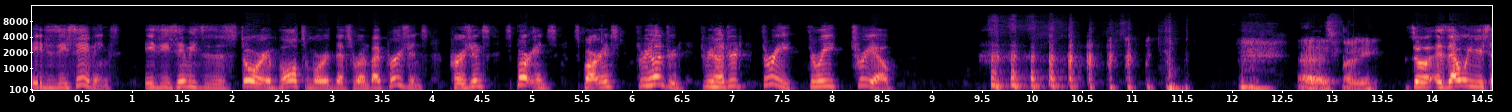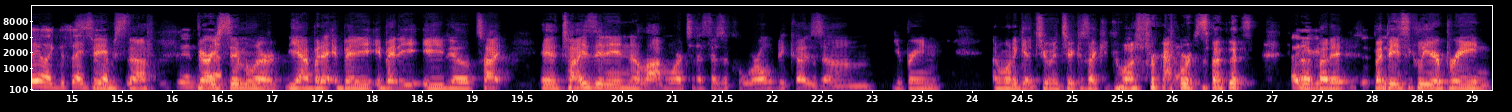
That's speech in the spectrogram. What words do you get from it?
A to Z Savings. AZ Savings is a store in Baltimore that's run by Persians. Persians, Spartans. Spartans, 300. 300, 3. 3 Trio. that is funny. So is that what you're saying? Like this idea? Same stuff. Very Yeah. similar. Yeah, but it, but it, but it, it, know, tie, it ties it in a lot more to the physical world because um, your brain. I don't want to get too into it because I could go on for Yeah. hours on this. Uh, but it but basically your brain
